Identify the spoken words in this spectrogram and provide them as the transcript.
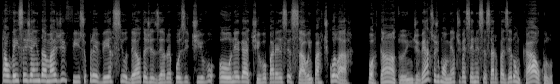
talvez seja ainda mais difícil prever se o ΔG0 é positivo ou negativo para esse sal em particular. Portanto, em diversos momentos vai ser necessário fazer um cálculo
